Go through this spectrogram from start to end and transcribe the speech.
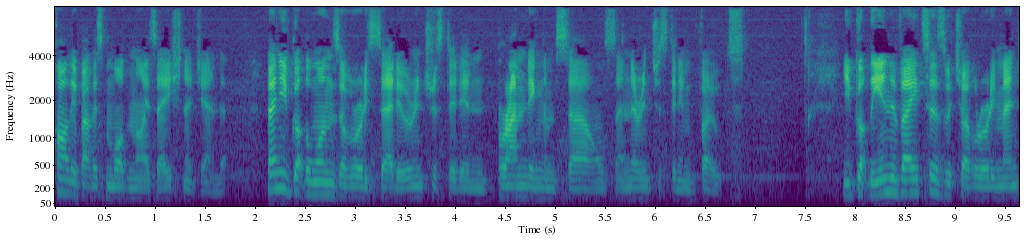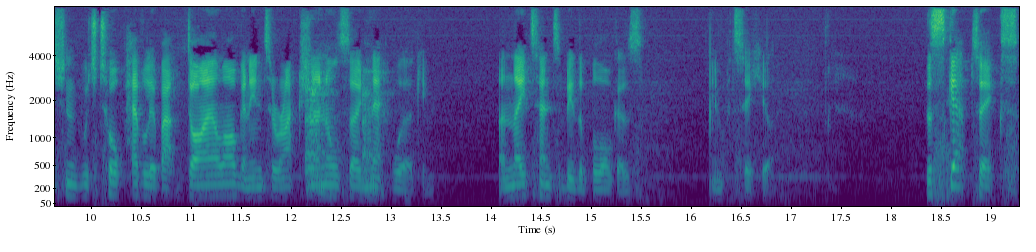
partly about this modernisation agenda. Then you've got the ones I've already said who are interested in branding themselves and they're interested in votes. You've got the innovators, which I've already mentioned, which talk heavily about dialogue and interaction and also networking. And they tend to be the bloggers in particular. The skeptics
